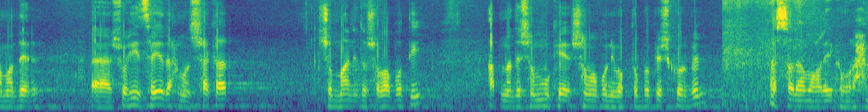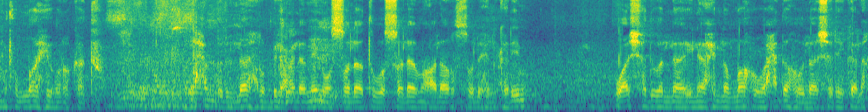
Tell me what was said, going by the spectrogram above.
আমাদের শহীদ সৈয়দ আহমদ শাখার সম্মানিত সভাপতি আপনাদের সম্মুখে সমাপনী বক্তব্য পেশ করবেন। আসসালামু আলাইকুম রহমতুল্লাহ বরকাত আলহামদুলিল্লাহ রবিল আলমিন ওসলাত ওসালাম আলা রসুলহিল করিম। واشهد ان لا اله الا الله وحده لا شريك له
